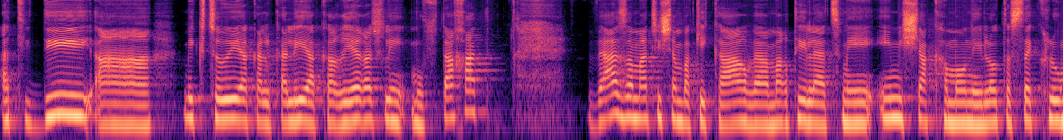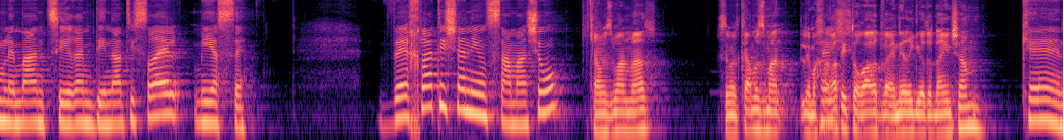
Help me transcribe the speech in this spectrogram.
עתידי, המקצועי, הכלכלי, הקריירה שלי מובטחת. ואז עמדתי שם בכיכר ואמרתי לעצמי, אם אישה כמוני לא תעשה כלום למען צעירי מדינת ישראל, מי יעשה? והחלטתי שאני עושה משהו, כמה זמן מאז? זאת אומרת, כמה זמן, למחרת התעוררת והאנרגיות עדיין שם? כן,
